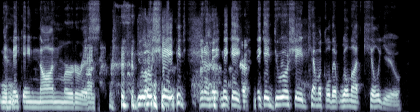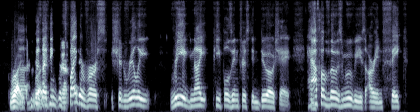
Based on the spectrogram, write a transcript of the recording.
mm. and make a non-murderous duo shade. You know, make a make a duo shade chemical that will not kill you. Right. Uh, because right. I think the yeah. Spider Verse should really reignite people's interest in duo shade. Half of those movies are in fake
